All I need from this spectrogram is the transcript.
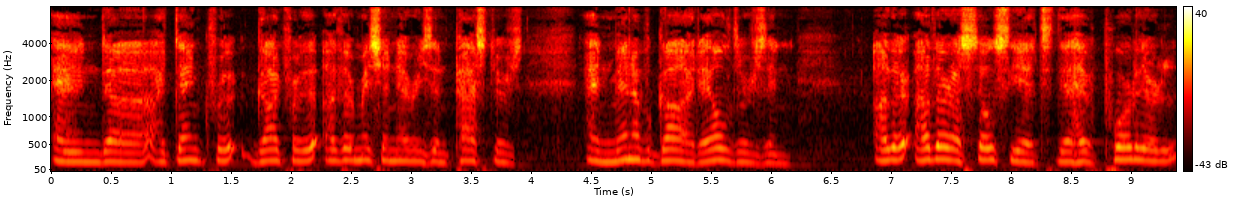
And uh, I thank for God for the other missionaries and pastors and men of God, elders, and other other associates that have poured their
